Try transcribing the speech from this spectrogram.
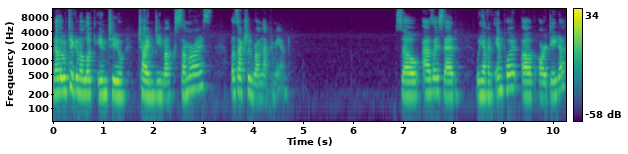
now that we've taken a look into QIIME demux summarize, let's actually run that command. So as I said, we have an input of our data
